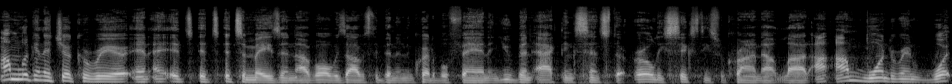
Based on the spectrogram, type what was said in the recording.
I'm looking at your career, and uh, it's it's it's amazing. I've always obviously been an incredible fan, and you've been acting since the early '60s for crying out loud. I, I'm wondering what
